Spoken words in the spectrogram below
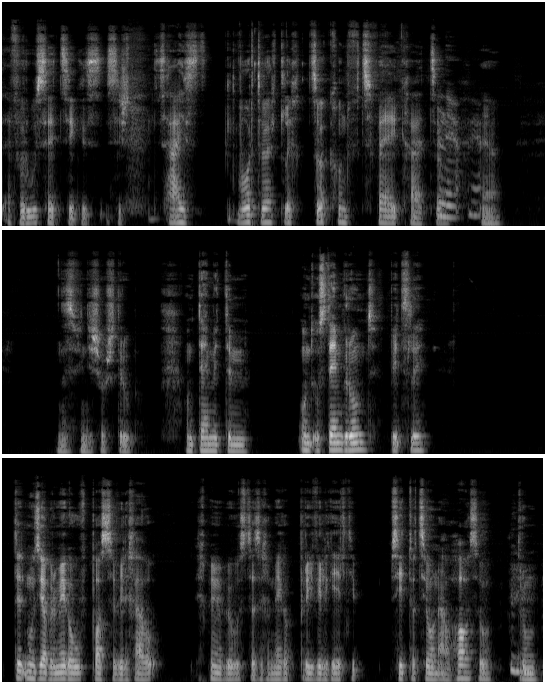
eine Voraussetzung. Es, es ist, das heisst wortwörtlich Zukunftsfähigkeit. So. Ja, ja. ja. Und das finde ich schon strub. Und der mit dem, und aus dem Grund, ein bisschen, dort muss ich aber mega aufpassen, weil ich auch, ich bin mir bewusst, dass ich eine mega privilegierte Situation auch habe, so. Mhm. Darum,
